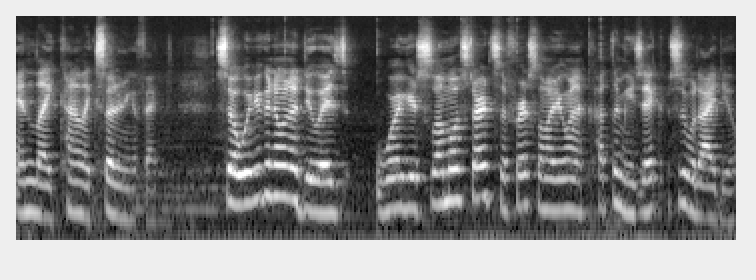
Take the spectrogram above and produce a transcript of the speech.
and like kind of like stuttering effect. So what you're going to want to do is where your slow-mo starts, the first slow-mo, you're going to cut the music. This is what I do.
